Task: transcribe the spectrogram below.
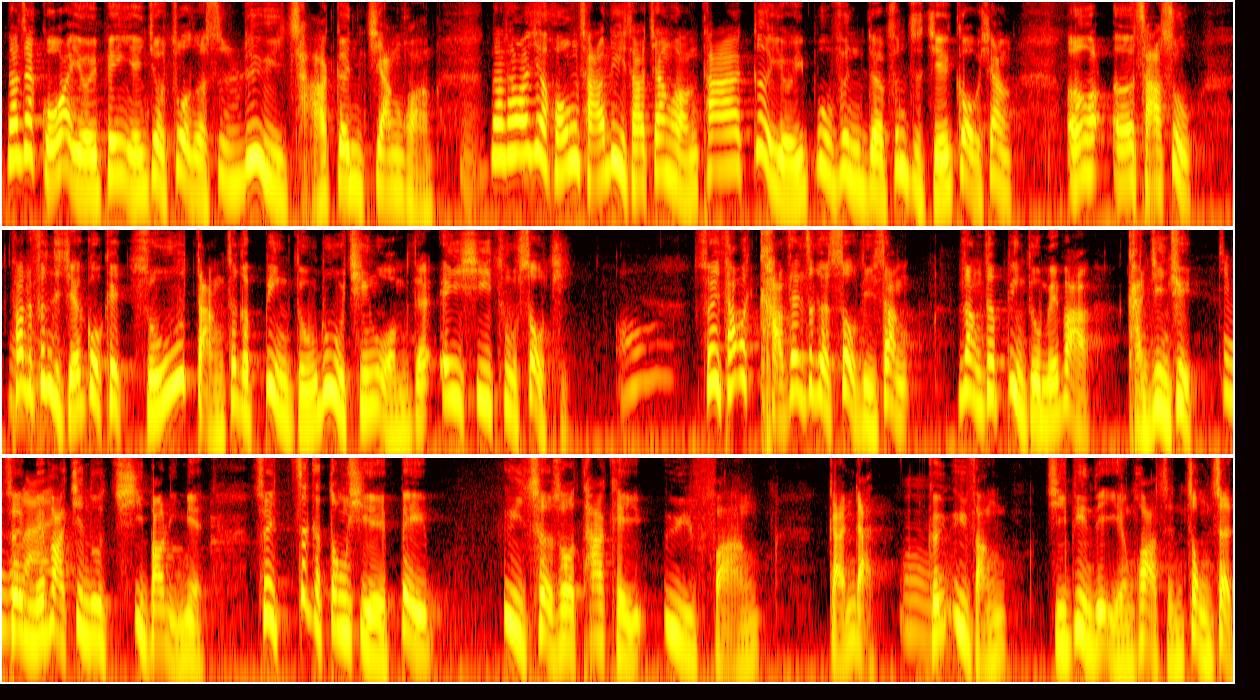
那在国外有一篇研究做的是绿茶跟姜黄，那他发现红茶、绿茶、姜黄它各有一部分的分子结构，像儿儿茶素，它的分子结构可以阻挡这个病毒入侵我们的 AC2 受体。哦，所以它会卡在这个受体上。让这病毒没办法砍进去，所以没办法进入细胞里面。所以这个东西也被预测说它可以预防感染，跟预防疾病的演化成重症。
